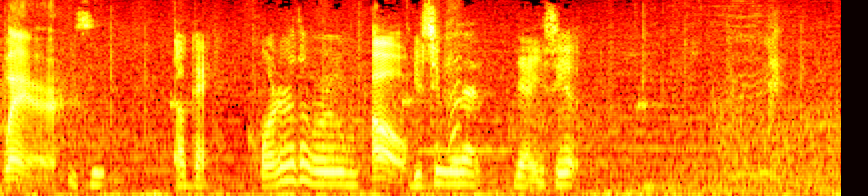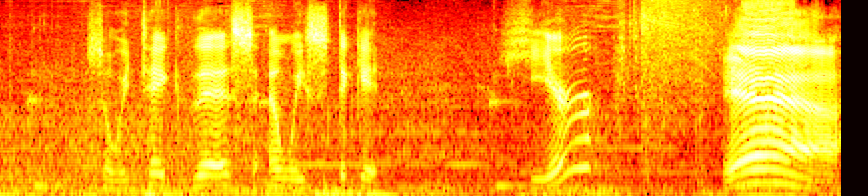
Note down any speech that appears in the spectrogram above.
Where? You see? Okay, corner of the room. Oh. You see where that? Yeah, you see it? So we take this and we stick it here? Yeah!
